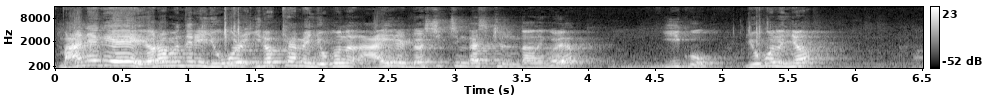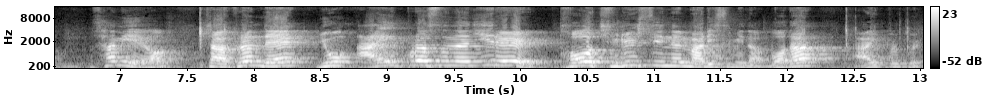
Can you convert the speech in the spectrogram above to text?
만약에 여러분들이 요걸 이렇게 하면 요거는 i를 몇씩 증가시켜 준다는 거예요? 2고. 요거는요? 3이에요. 자, 그런데 요 i 플러스는 1을 더 줄일 수 있는 말이 있습니다. 뭐다? i 뿔뿔.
